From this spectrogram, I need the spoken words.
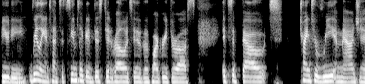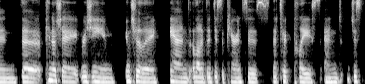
beauty, mm. really intense. It seems like a distant relative of Marguerite Duras. It's about trying to reimagine the Pinochet regime in Chile and a lot of the disappearances that took place and just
